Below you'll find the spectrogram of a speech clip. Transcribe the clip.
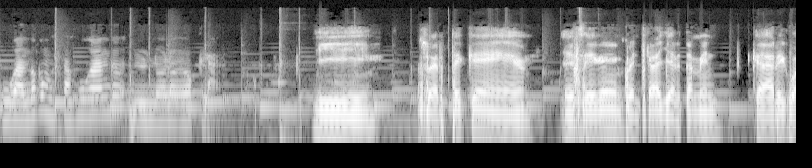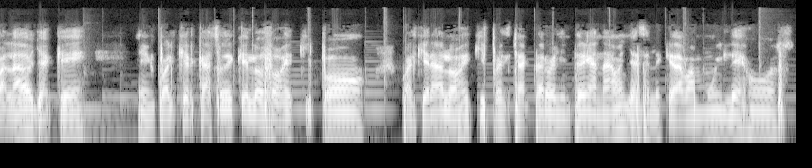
jugando como está jugando no lo veo claro. Y suerte que ese encuentro de ayer también quedara igualado, ya que en cualquier caso de que los dos equipos, cualquiera de los equipos, el Shakhtar o el Inter ganaban, ya se le quedaba muy lejos,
